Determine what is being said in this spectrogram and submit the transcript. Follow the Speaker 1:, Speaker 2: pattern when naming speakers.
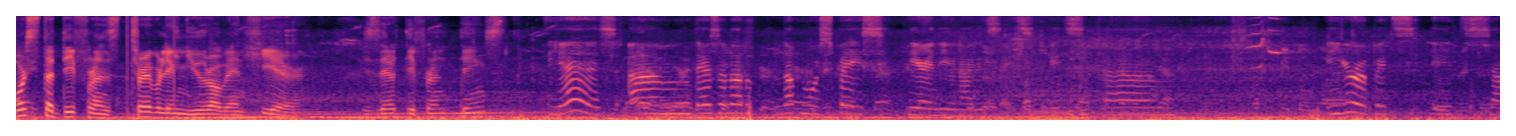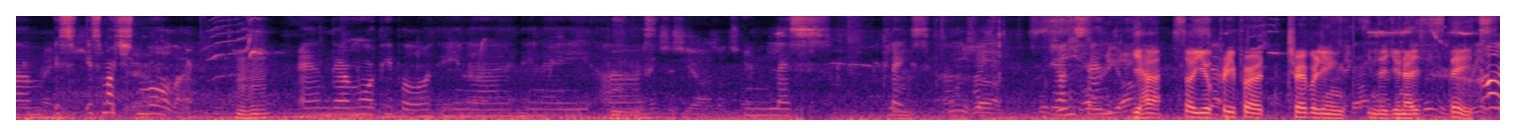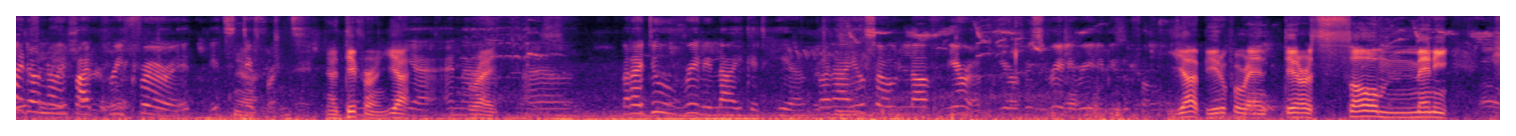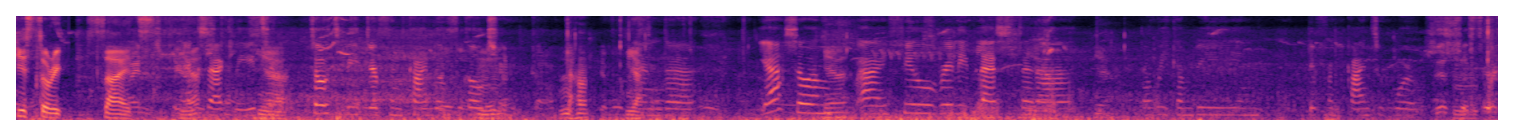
Speaker 1: what's the difference traveling in Europe and here? Is there different things?
Speaker 2: Yes, um, there's a lot of lot more space here in the United States. It's um, in Europe. It's it's um, it's, it's much smaller,
Speaker 1: Mm-hmm.
Speaker 2: and there are more people in a in a uh, in less place. Uh, you understand?
Speaker 1: Yeah, so you
Speaker 2: So-
Speaker 1: prefer traveling in the United States?
Speaker 2: Oh, I don't know if I prefer it. It's
Speaker 1: Yeah.
Speaker 2: different.
Speaker 1: Yeah, different, yeah.
Speaker 2: Yeah, and uh,
Speaker 1: Right.
Speaker 2: Uh, but I do really like it here. But I also love Europe. Europe is really, really beautiful.
Speaker 1: Yeah, beautiful, and there are so many historic sites. Yeah.
Speaker 2: Exactly. It's
Speaker 1: Yeah.
Speaker 2: a totally different kind of culture.
Speaker 1: Uh-huh. Yeah.
Speaker 2: And uh, yeah so um,
Speaker 1: yeah.
Speaker 2: i feel really blessed that, uh,
Speaker 1: yeah.
Speaker 2: that we can be in different kinds of worlds. This is mm-hmm.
